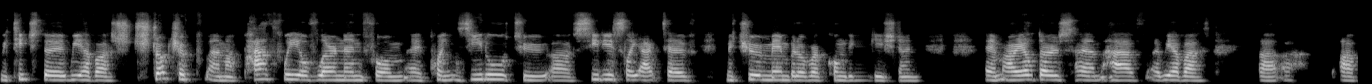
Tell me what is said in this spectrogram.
we teach the we have a structure, um, a pathway of learning from uh, point zero to a seriously active, mature member of our congregation. Um, our elders um, have uh, we have a, a, a,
